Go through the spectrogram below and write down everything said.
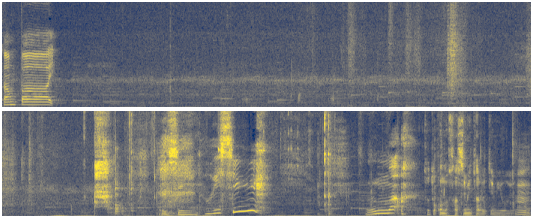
乾杯。美味しい。美味しい。うんまっ。ちょっとこの刺身食べてみようよ。うん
